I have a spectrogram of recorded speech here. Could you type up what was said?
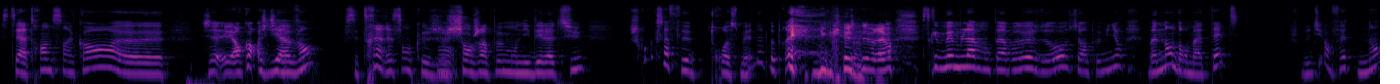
c'était à 35 ans. euh, et encore, je dis avant, c'est très récent que je Ouais. change un peu mon idée là-dessus. Je crois que ça fait trois semaines à peu près que j'ai vraiment. Parce que même là, monter un projet, je dis, oh, c'est un peu mignon. Maintenant, dans ma tête, je me dis, en fait, non.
